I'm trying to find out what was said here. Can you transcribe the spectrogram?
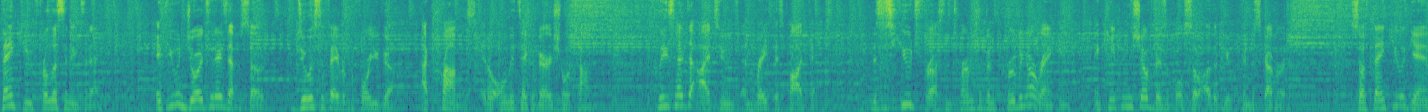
Thank you for listening today. If you enjoyed today's episode, do us a favor before you go. I promise it'll only take a very short time. Please head to iTunes and rate this podcast. This is huge for us in terms of improving our ranking and keeping the show visible so other people can discover it. So thank you again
